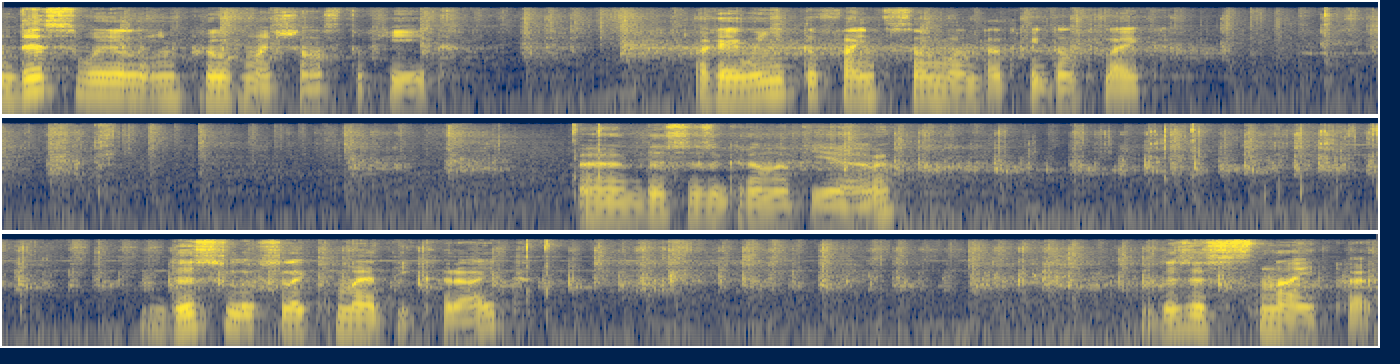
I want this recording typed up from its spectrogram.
This will improve my chance to hit. Okay, we need to find someone that we don't like. Uh, this is a grenadier. This looks like medic, right? This is sniper.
